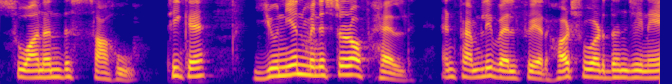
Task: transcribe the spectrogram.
स्वानंद साहू। ठीक है? Union minister of health and family welfare Harshvardhan ji ने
